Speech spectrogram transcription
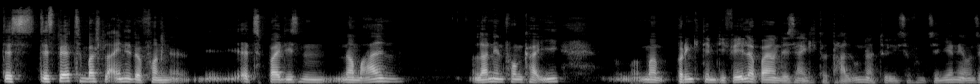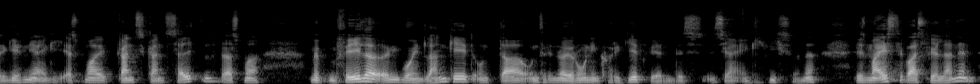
das, das wäre zum Beispiel eine davon. Jetzt bei diesem normalen Lernen von KI, man bringt dem die Fehler bei und das ist eigentlich total unnatürlich. So funktionieren ja unsere Gehirne eigentlich erstmal ganz, ganz selten, dass man mit einem Fehler irgendwo entlang geht und da unsere Neuronen korrigiert werden. Das ist ja eigentlich nicht so. Ne? Das meiste, was wir lernen,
